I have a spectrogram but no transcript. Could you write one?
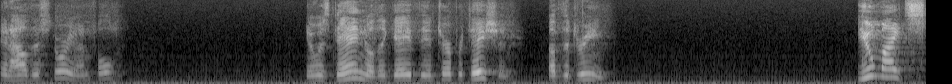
in how this story unfolded. It was Daniel that gave the interpretation of the dream. You might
